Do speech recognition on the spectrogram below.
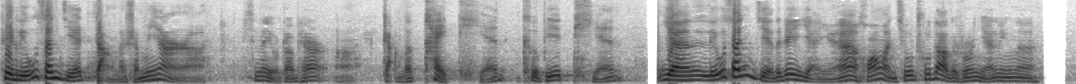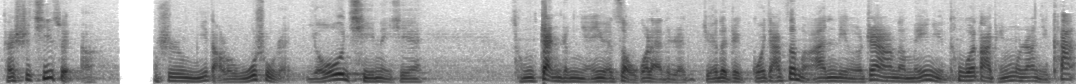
这刘三姐长得什么样啊？现在有照片啊，长得太甜，特别甜。演刘三姐的这演员黄婉秋出道的时候年龄呢才十七岁啊，是迷倒了无数人，尤其那些从战争年月走过来的人，觉得这国家这么安定，有这样的美女通过大屏幕让你看。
